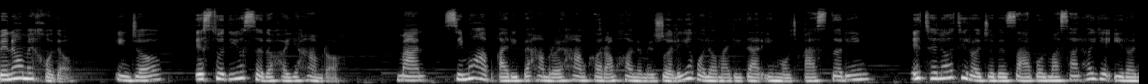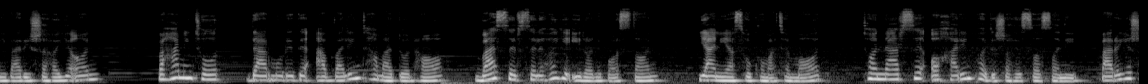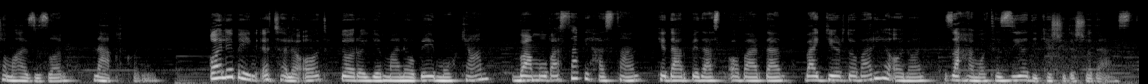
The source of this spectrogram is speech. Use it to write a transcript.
به نام خدا. اینجا استودیو صداهای همراه. من سیما ابقری به همراه همکارم خانم ژاله غلامعلی در این موج قصد داریم. اطلاعاتی راجع به ضرب های ایرانی و ریشه های آن و همینطور در مورد اولین تمدنها و سلسله های ایرانی باستان یعنی از حکومت ماد تا نرسه آخرین پادشاه ساسانی برای شما عزیزان نقل کنیم. قالب این اطلاعات دارای منابع محکم و موثقی هستند که در به دست آوردن و گردآوری آنان زحمات زیادی کشیده شده است.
